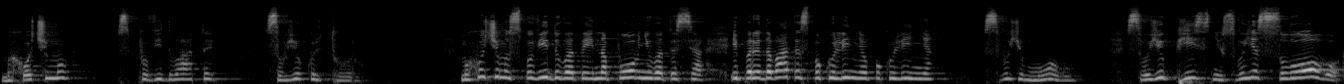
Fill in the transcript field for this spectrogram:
Ми хочемо сповідувати свою культуру. Ми хочемо сповідувати і наповнюватися, і передавати з покоління в покоління свою мову, свою пісню, своє слово.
